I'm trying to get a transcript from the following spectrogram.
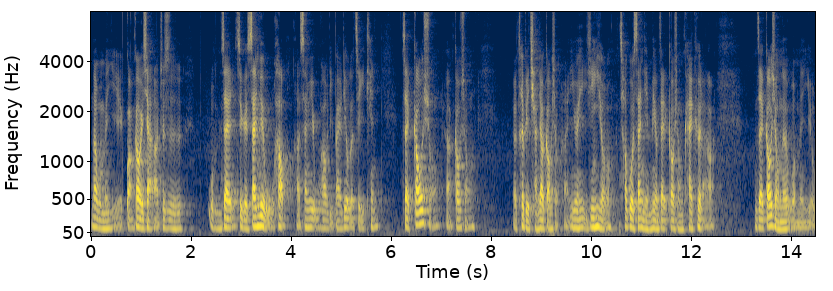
那我们也广告一下啊，就是我们在这个三月五号啊，三月五号礼拜六的这一天，在高雄啊，高雄，呃，特别强调高雄啊，因为已经有超过三年没有在高雄开课了啊。在高雄呢，我们有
